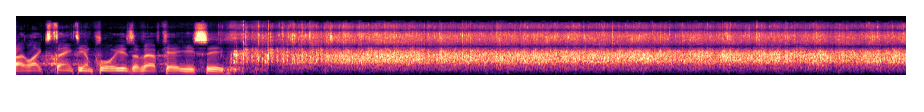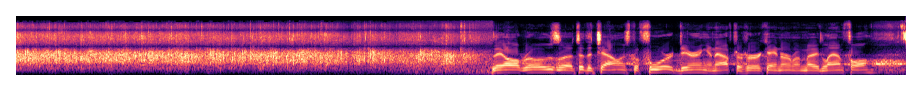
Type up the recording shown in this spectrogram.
I'd like to thank the employees of FKEC. They all rose uh, to the challenge before, during, and after Hurricane Irma made landfall.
